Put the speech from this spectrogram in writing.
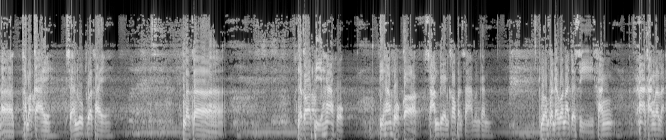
อ่าธรรมกาย แสนรูปทั่วไทย แล้วก็ แล้วก็ปีห้าหกปีห้าหกก็สามเดือนเข้าพรรษาเหมือนกัน รวมกันแล้วก็น่าจะสี่ครั้งห้าครั้งแล้วล่ะ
